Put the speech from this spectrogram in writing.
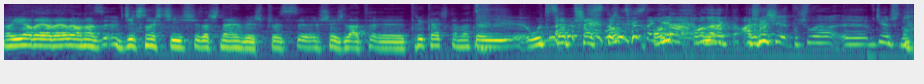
No i jada, jada, jada, ona z wdzięczności się zaczynają, wiesz, przez e, 6 lat e, trykać tam na tej łódce, przez to To jest takie, ona, ona, tak ale poczuła, wiesz, się, poczuła e, wdzięczność.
